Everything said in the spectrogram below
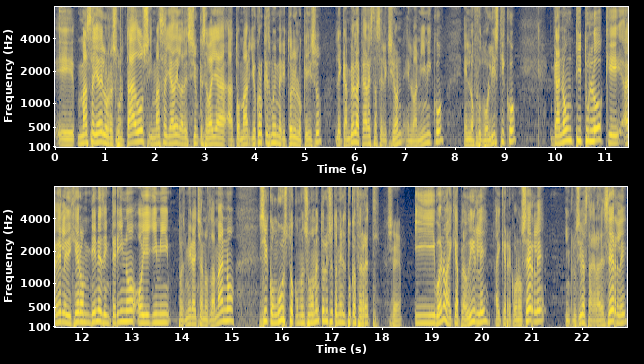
Eh, más allá de los resultados y más allá de la decisión que se vaya a tomar, yo creo que es muy meritorio lo que hizo. Le cambió la cara a esta selección en lo anímico, en lo futbolístico. Ganó un título que, a ver, le dijeron, vienes de interino, oye Jimmy, pues mira, échanos la mano Sí, con gusto, como en su momento lo hizo también el Tuca Ferretti. Sí. Y bueno, hay que aplaudirle, hay que reconocerle, inclusive hasta agradecerle.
